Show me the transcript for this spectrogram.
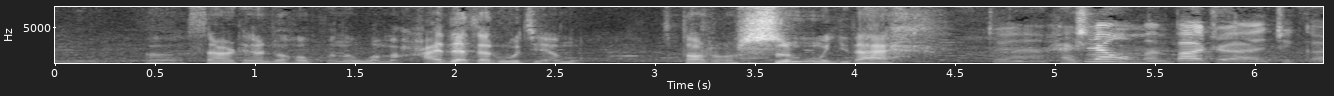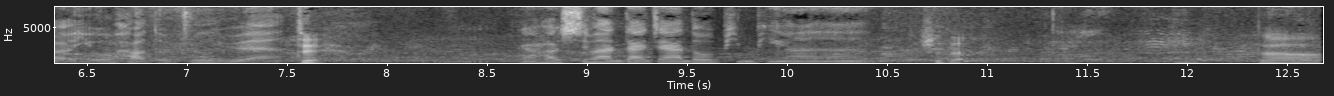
嗯，嗯，三十天之后，可能我们还得再录节目，到时候拭目以待。对，还是让我们抱着这个友好的祝愿，对，然后希望大家都平平安安。是的。那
